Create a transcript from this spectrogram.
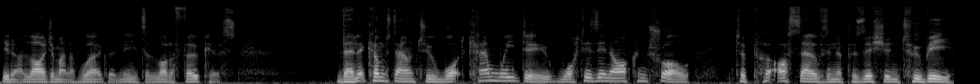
you know a large amount of work that needs a lot of focus, then it comes down to what can we do, what is in our control to put ourselves in a position to be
